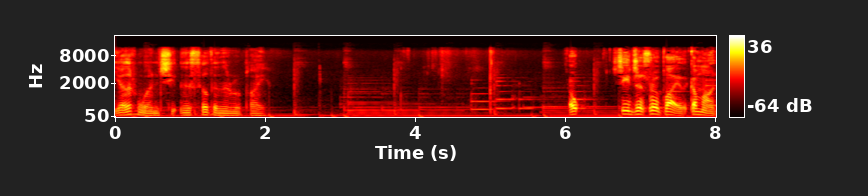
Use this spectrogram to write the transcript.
The other one, she still didn't reply. Oh, she just replied. Come on.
